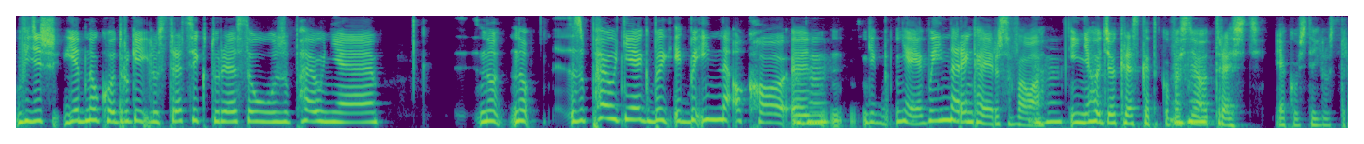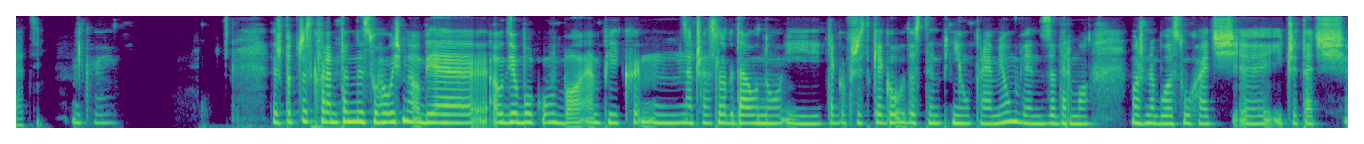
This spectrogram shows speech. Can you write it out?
widzisz jedną koło drugiej ilustracji, które są zupełnie. No, no, zupełnie jakby, jakby inne oko, e, Mhm. jakby, nie, jakby inna ręka je rysowała. Mhm. I nie chodzi o kreskę, tylko właśnie Mhm. o treść jakąś tej ilustracji. Okej. Też podczas kwarantanny słuchałyśmy obie audiobooków, bo Empik mm, na czas lockdownu i tego wszystkiego udostępnił premium, więc za darmo można było słuchać y, i czytać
